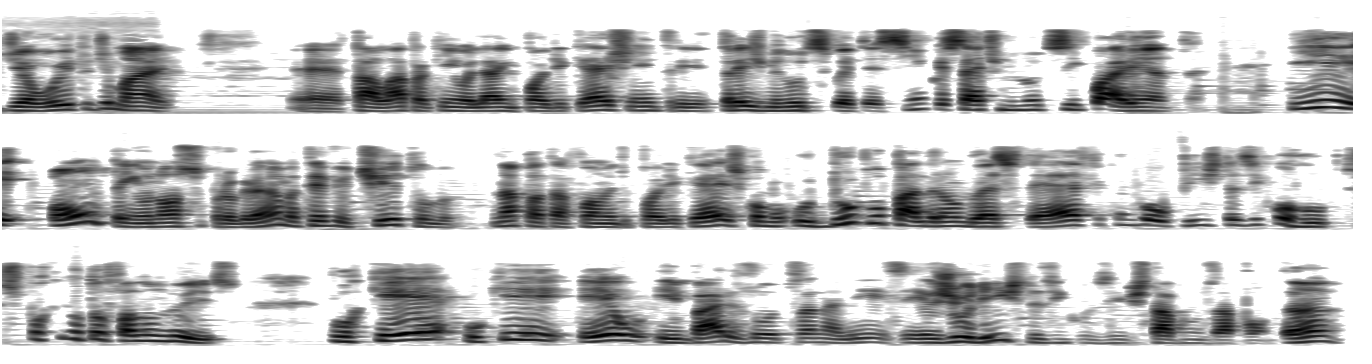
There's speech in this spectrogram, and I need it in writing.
dia 8 de maio. É, tá lá para quem olhar em podcast entre 3 minutos e 55 e 7 minutos e 40. E ontem o nosso programa teve o título na plataforma de podcast como O Duplo Padrão do STF com Golpistas e Corruptos. Por que eu estou falando isso? Porque o que eu e vários outros analistas, e juristas inclusive, estávamos apontando,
